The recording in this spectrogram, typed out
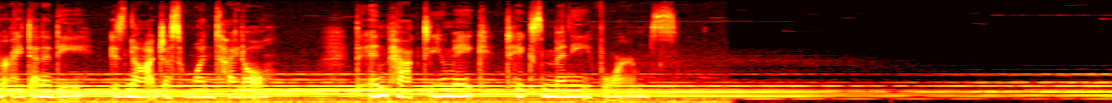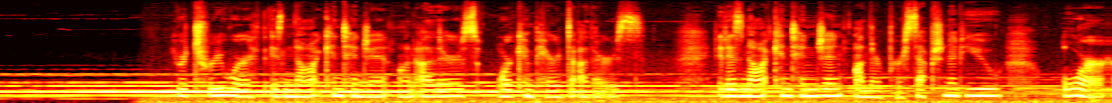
Your identity is not just one title. The impact you make takes many forms. Your true worth is not contingent on others or compared to others. It is not contingent on their perception of you or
